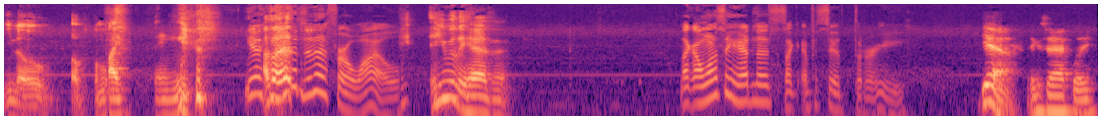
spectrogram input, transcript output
you know, of life thing. You know, he thought hasn't done that for a while. he really hasn't. Like I want to say he hadn't done this like episode three. Yeah, exactly.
